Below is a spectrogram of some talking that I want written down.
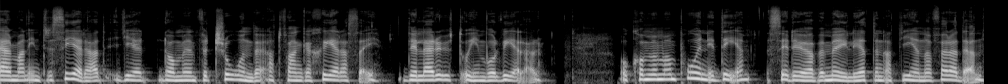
Är man intresserad ger de en förtroende att få engagera sig. Det lär ut och involverar. Och kommer man på en idé ser det över möjligheten att genomföra den.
